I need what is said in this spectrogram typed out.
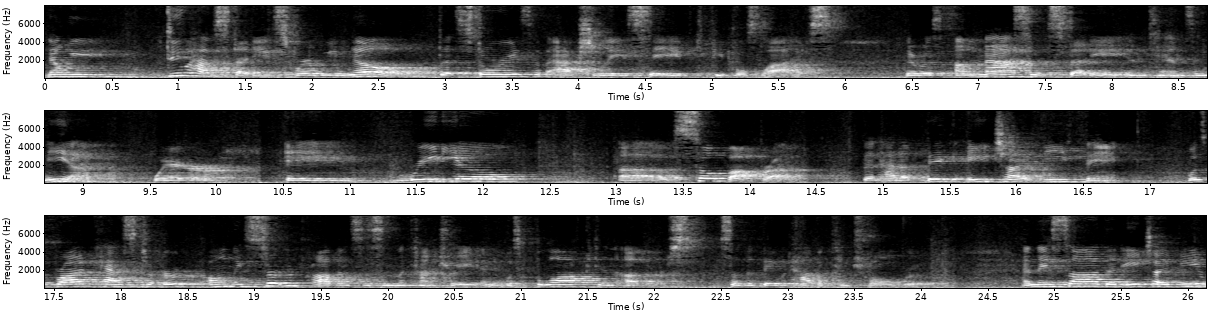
Now, we do have studies where we know that stories have actually saved people's lives. There was a massive study in Tanzania where a radio uh, soap opera that had a big HIV thing was broadcast to only certain provinces in the country and it was blocked in others so that they would have a control group. And they saw that HIV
